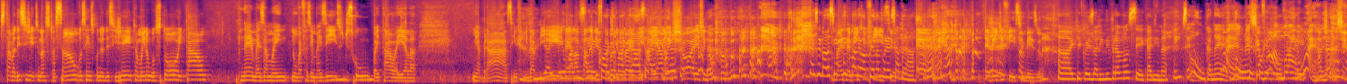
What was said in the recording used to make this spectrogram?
estava desse jeito na situação, você respondeu desse jeito, a mãe não gostou e tal, né? Mas a mãe não vai fazer mais isso, desculpa e tal. Aí ela me abraça, enfim, me dá beijo, aí, aí ela fala desculpa que não vai vir. Aí a mãe chora de novo. Mas você fala assim, Mas até é que valeu difícil. a pena por esse abraço. É, né? é bem difícil mesmo. Ai, que coisa linda. E pra você, Karina? Então, você nunca, né? É, nunca escorregou. A mãe não erra, gente.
